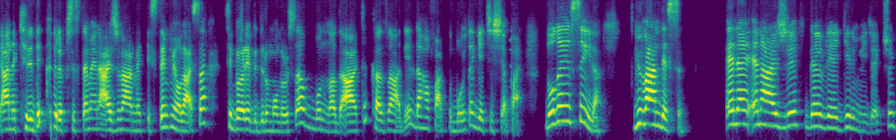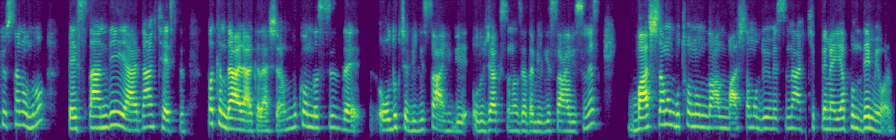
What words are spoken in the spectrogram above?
yani kilidi kırıp sisteme enerji vermek istemiyorlarsa ki böyle bir durum olursa bunun adı artık kaza değil daha farklı boyuta geçiş yapar. Dolayısıyla güvendesin. Ele enerji devreye girmeyecek. Çünkü sen onu beslendiği yerden kestin. Bakın değerli arkadaşlarım bu konuda siz de oldukça bilgi sahibi olacaksınız ya da bilgi sahibisiniz. Başlama butonundan, başlama düğmesinden kitleme yapın demiyorum.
